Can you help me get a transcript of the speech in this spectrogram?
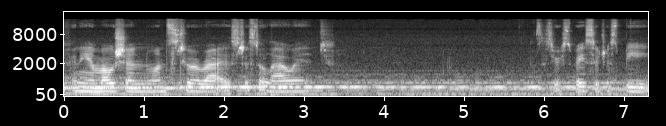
If any emotion wants to arise, just allow it. Space to just be.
